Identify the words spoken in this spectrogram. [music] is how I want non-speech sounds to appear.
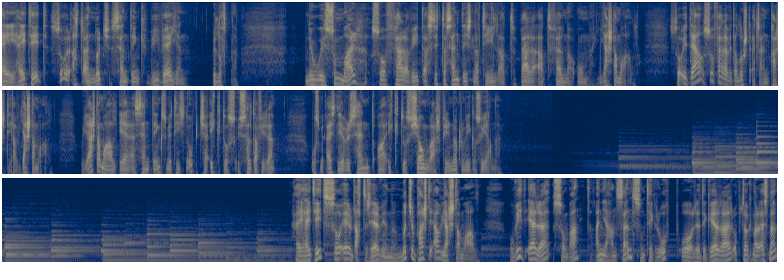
Hei, hei tid, så er atra en nudj sending vi veien i luftene. Nå i sommer så færer vi til å sitte sendingene til at bare at fevne om hjertemål. Så i dag så færer vi til lust etter en parti av hjertemål. Og hjertemål er en sending som er tidsen opp til Iktus i Søltafire, og som eisen hever sendt av Iktus Sjønvars for noen vikens og gjerne. Hei, hei tid, så er det atter her vi en nødgjøn parti av Gjerstamal. Og vi er det som vant, Anja Hansen, som teker opp og redigerer opptøkene av Esne.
